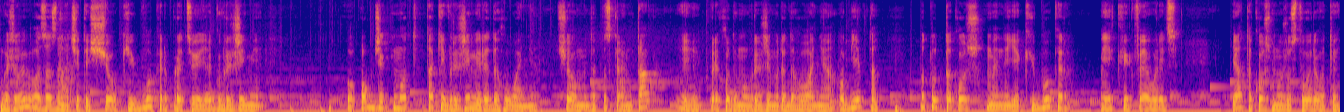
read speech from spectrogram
Важливо зазначити, що QBlocker працює як в режимі Object Mode, так і в режимі редагування. Якщо ми натискаємо Tab і переходимо в режим редагування об'єкта, то тут також в мене є QBlocker, Quick Favorites. Я також можу створювати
